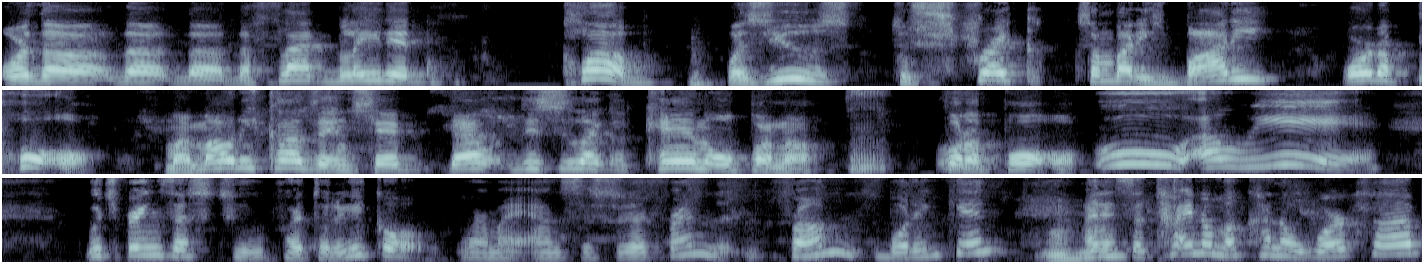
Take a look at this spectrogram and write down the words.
or the, the, the, the flat bladed club, was used to strike somebody's body or the po'o. My Maori cousin said that this is like a can opener for the po'o. Ooh, awi. Which brings us to Puerto Rico, where my ancestors are friend, from, Borinquen. Mhm. And it's a Taino Macana War Club.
